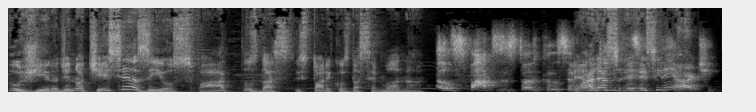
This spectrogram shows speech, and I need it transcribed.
o giro de notícias e os fatos das, históricos da semana. Os fatos históricos da semana. É, aliás, esse tem arte.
